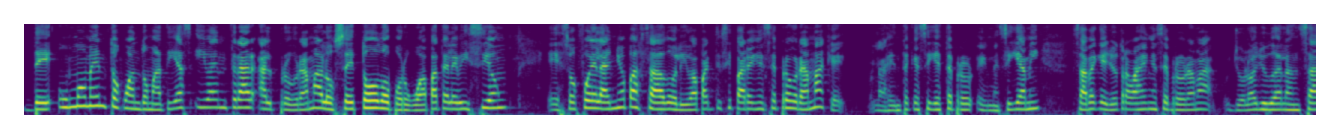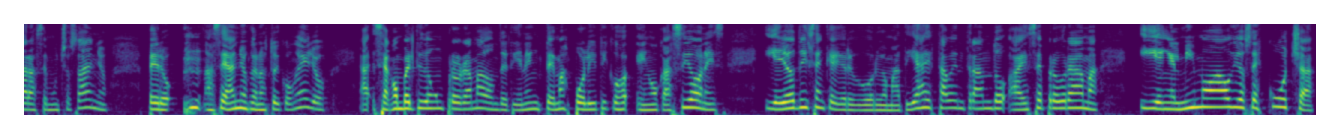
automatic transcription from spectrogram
de un momento cuando Matías iba a entrar al programa Lo sé todo por Guapa Televisión. Eso fue el año pasado, él iba a participar en ese programa que la gente que sigue este eh, me sigue a mí sabe que yo trabajé en ese programa, yo lo ayudé a lanzar hace muchos años, pero hace años que no estoy con ellos. Ah, se ha convertido en un programa donde tienen temas políticos en ocasiones y ellos dicen que Gregorio Matías estaba entrando a ese programa y en el mismo audio se escucha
